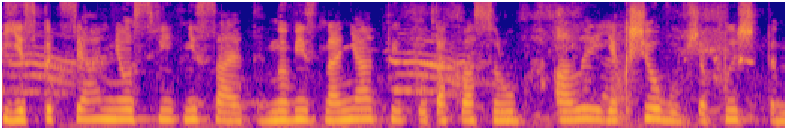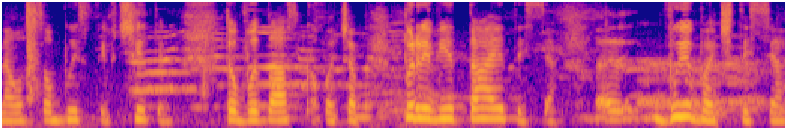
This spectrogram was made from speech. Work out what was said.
Є спеціальні освітні сайти, нові знання типу та класрум. Але якщо ви вже пишете на особистий вчитель, то, будь ласка, хоча б привітайтеся, е, вибачтеся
